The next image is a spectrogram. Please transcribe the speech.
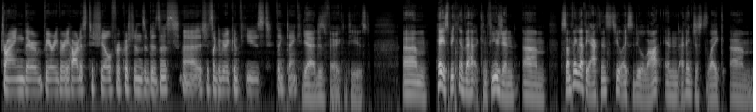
trying their very very hardest to shill for Christians in business. Uh, it's just like a very confused think tank. Yeah, it is very confused. Um, hey, speaking of that confusion, um, something that the Acton Institute likes to do a lot, and I think just like um,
